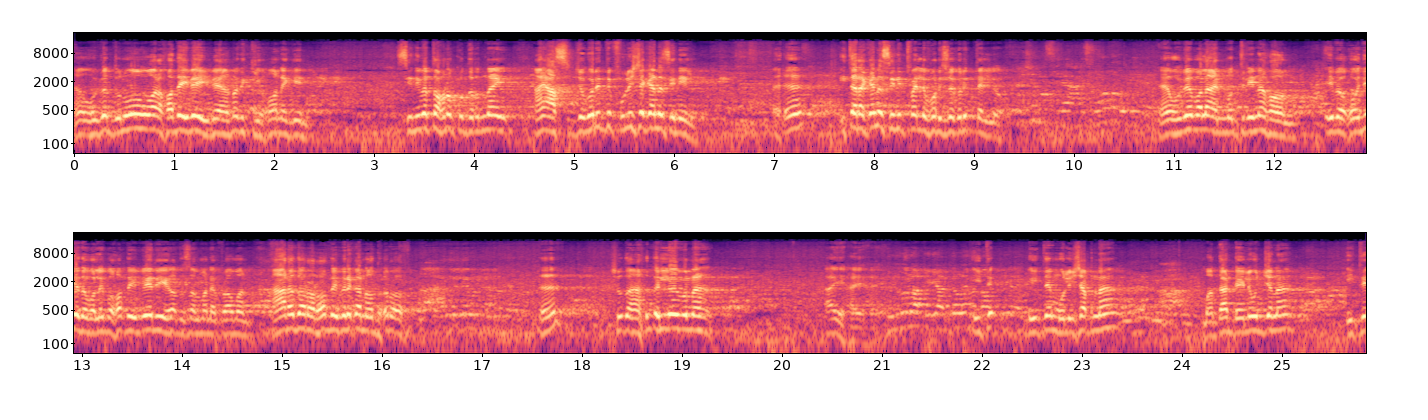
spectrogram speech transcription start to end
হ্যাঁ ওইবার দুনো হদে ইবে ইবে আমাদের কি হন এগিন? চিনিবে তখন নাই। আমি আশ্চর্য করি তুই পুলিশে কেন চিনিল? হ্যাঁ? ইতারা কেন চিনিত পাইলে পরিচয় করিত পাইলো? হ্যাঁ ওইবে বলে আইনমন্ত্রী না হন? এইবে কই দিয়ে বলে হতে ইবে রে হতে সলমান এফ রহমান আরে ধর হতে ইবে কেন ধর? হ্যাঁ? শুধু আর ধরলে হইব না? আই হাই হাই। ইতে ইতে মলি সাপ না? মাথার ডেলি উঠছে না? ইতে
